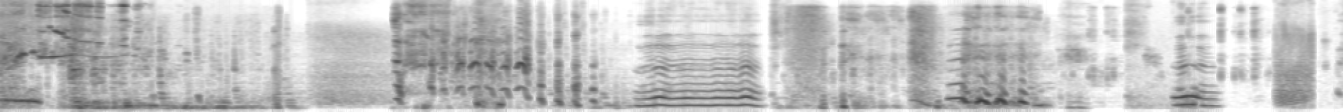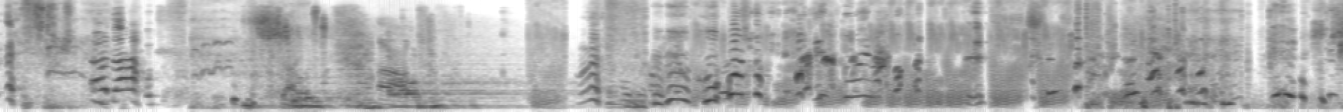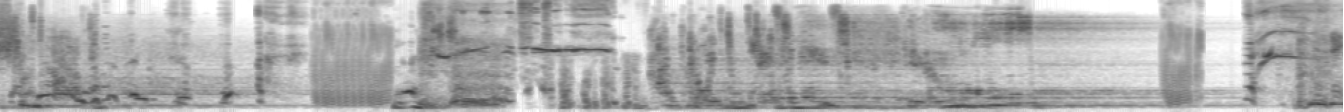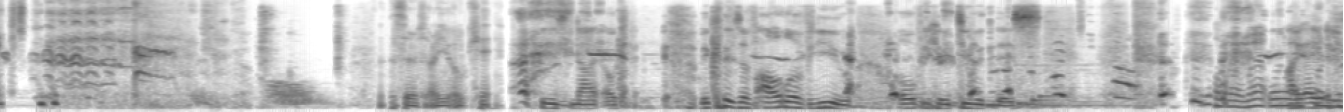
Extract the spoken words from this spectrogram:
Shut up! Shut up. what the fuck is going on? I'm going to dance against Sir, are you okay? He's not okay. Because of all of you over here doing this. Hold on, we're, we're I- I- funny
